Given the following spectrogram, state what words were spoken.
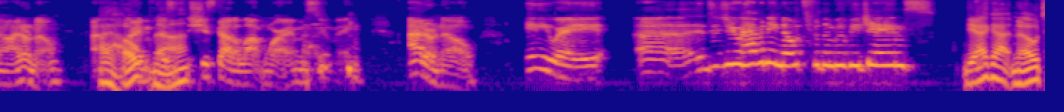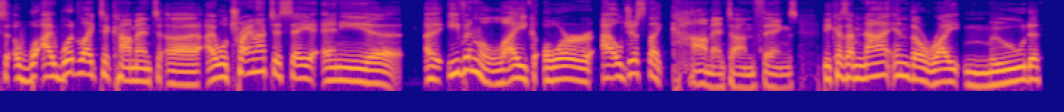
No, I don't know. I hope I'm- not. She's got a lot more. I'm assuming. I don't know. Anyway, uh, did you have any notes for the movie, James? Yeah, I got notes. Uh, I would like to comment. Uh, I will try not to say any, uh, uh, even like, or I'll just like comment on things because I'm not in the right mood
